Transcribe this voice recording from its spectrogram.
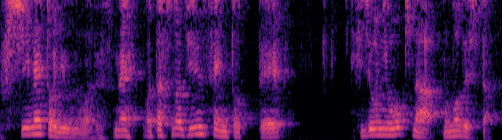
節目というのはですね、私の人生にとって非常に大きなものでした。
